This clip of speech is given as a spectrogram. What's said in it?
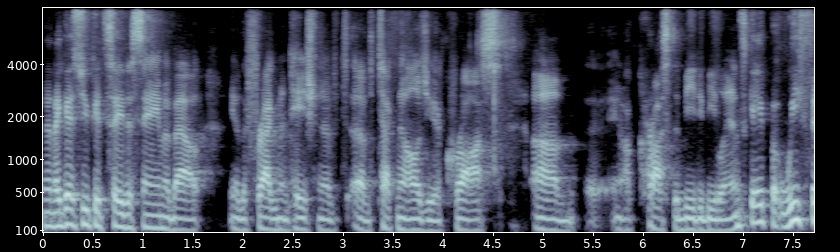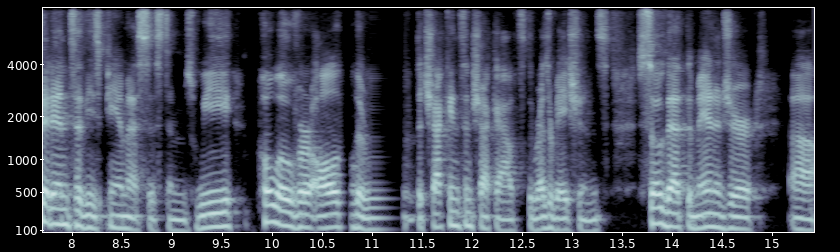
And I guess you could say the same about you know the fragmentation of, of technology across um, you know, across the B2B landscape. But we fit into these PMS systems. We pull over all the the check-ins and checkouts, the reservations, so that the manager uh,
